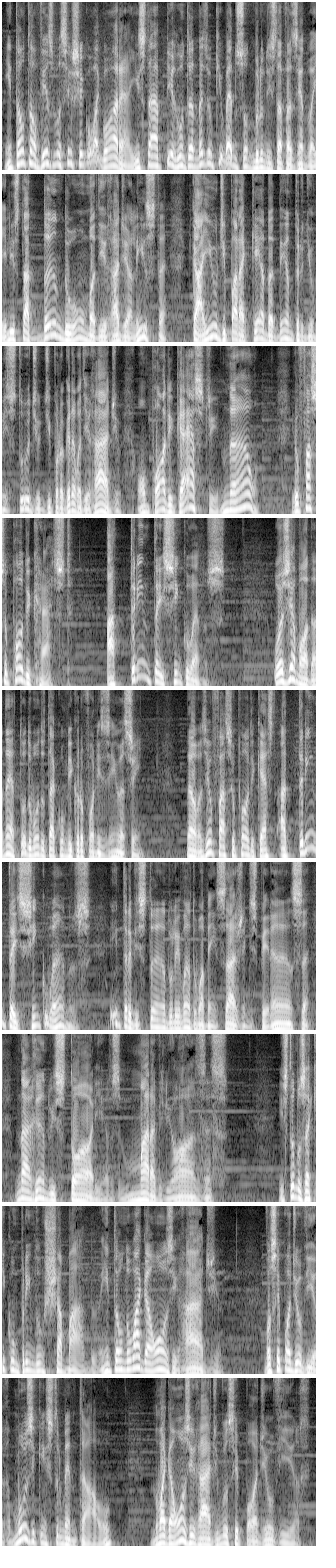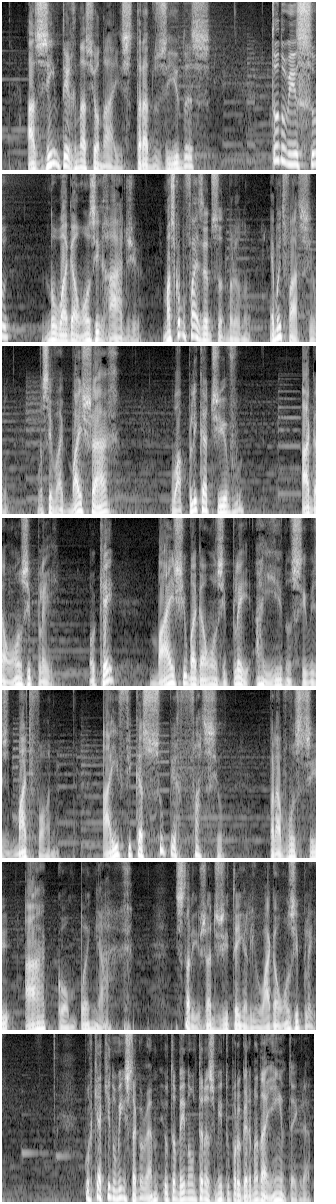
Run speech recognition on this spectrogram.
Então talvez você chegou agora e está perguntando, mas o que o Edson Bruno está fazendo aí? Ele está dando uma de radialista? Caiu de paraquedas dentro de um estúdio de programa de rádio? Um podcast? Não. Eu faço podcast há 35 anos. Hoje é moda, né? Todo mundo está com um microfonezinho assim. Não, mas eu faço podcast há 35 anos entrevistando, levando uma mensagem de esperança, narrando histórias maravilhosas. Estamos aqui cumprindo um chamado. Então, no H11 Rádio, você pode ouvir música instrumental. No H11 Rádio você pode ouvir as internacionais traduzidas. Tudo isso no H11 Rádio. Mas como faz Edson Bruno? É muito fácil. Você vai baixar o aplicativo H11 Play, ok? Baixe o H11 Play aí no seu smartphone. Aí fica super fácil para você acompanhar. Estarei, já digitei ali o H11 Play. Porque aqui no Instagram eu também não transmito o programa na íntegra.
